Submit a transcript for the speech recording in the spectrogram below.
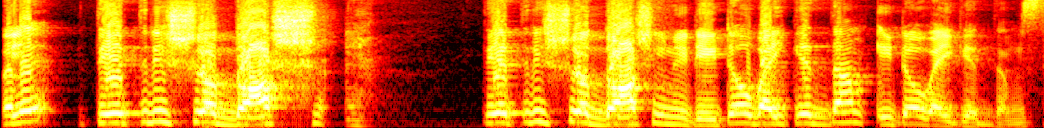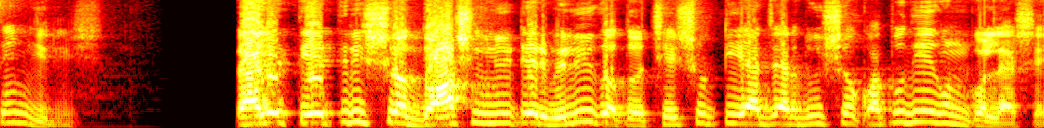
তাহলে তেত্রিশশো দশ তেত্রিশশো দশ ইউনিট, এটাও বাইকের দাম, এটাও বাইকের দাম সেম জিনিস। তাহলে তেত্রিশশো দশ ইউনিটের ভ্যালু কত? ছেষট্টি হাজার দুইশো কত দিয়ে গুণ করলে আসে?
